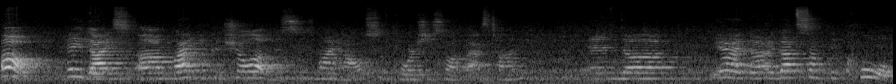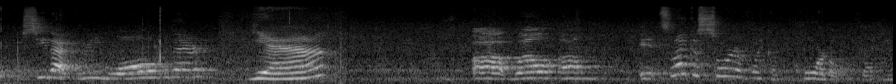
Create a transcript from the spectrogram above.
Oh, hey guys. Um, glad you could show up. This is my house, of course. You saw it last time. And uh, yeah, I got I got something cool. You see that green wall over there? Yeah. Uh, well, um, it's like a sort of like a portal that you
